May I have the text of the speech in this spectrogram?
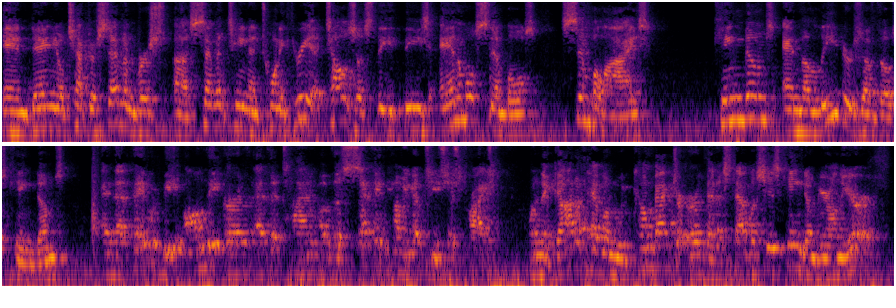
In Daniel chapter 7, verse uh, 17 and 23, it tells us the, these animal symbols symbolize kingdoms and the leaders of those kingdoms, and that they would be on the earth at the time of the second coming of Jesus Christ, when the God of heaven would come back to earth and establish his kingdom here on the earth.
